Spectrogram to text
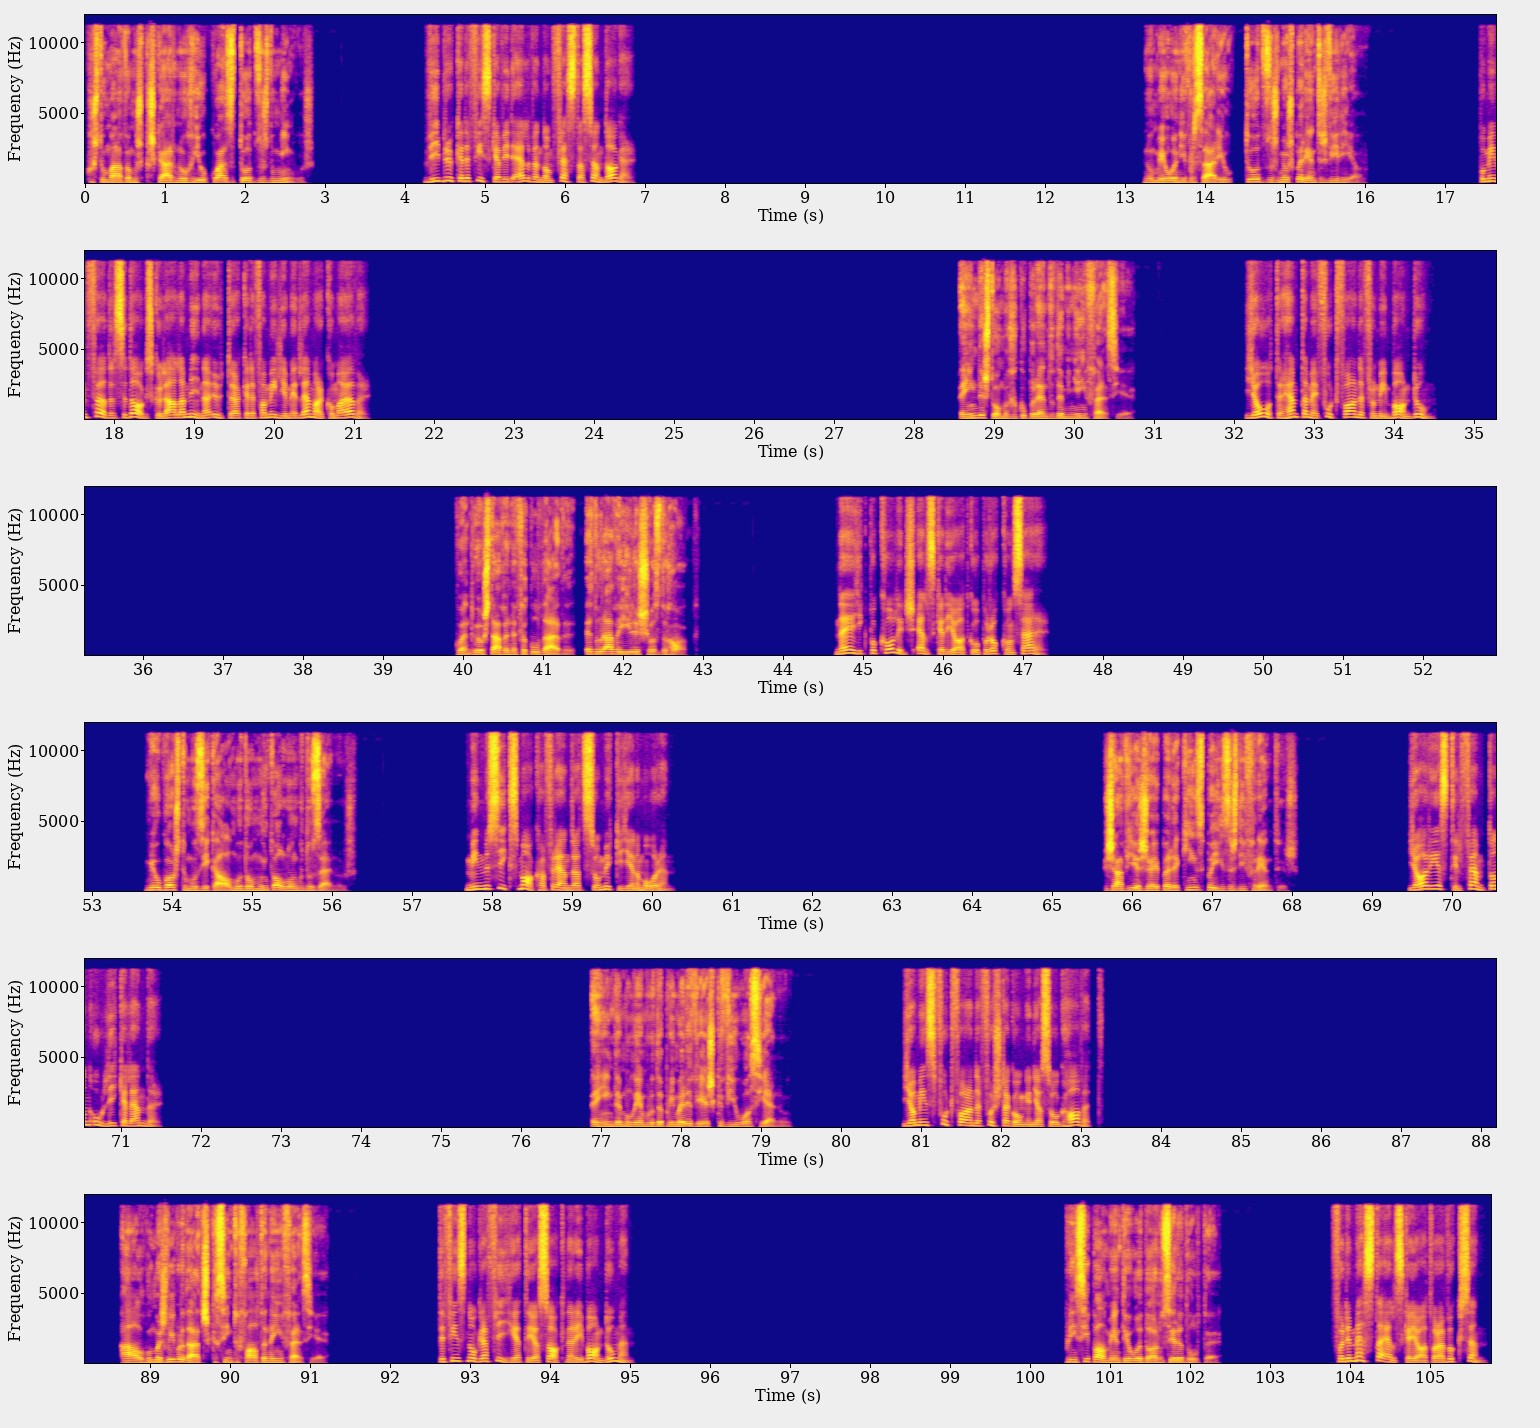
Costumávamos pescar no rio quase todos os domingos. Vi brukade fiska vid älven de flesta söndagar. No meu aniversário, todos os meus parentes viriam. På min födelsedag skulle alla mina utökade familjemedlemmar komma över. Ainda estou me recuperando da minha infância. Jag återhämtar mig fortfarande från min barndom. Quando eu estava na faculdade, adorava ir a shows de rock. När jag gick på college älskade jag att gå på rockkonserter. Meu gosto musical mudou muito ao longo dos anos. Min musiksmak har förändrats så mycket genom åren. Já viajei para 15 países diferentes. Jag har rest till 15 olika länder. Ainda me lembro da primeira vez que vi o oceano. Jag minns fortfarande första gången jag såg havet. Há algumas liberdades que sinto falta na infância. Det finns några friheter jag saknar i barndomen. Principalmente eu adoro ser adulta. För det mesta älskar jag att vara vuxen.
